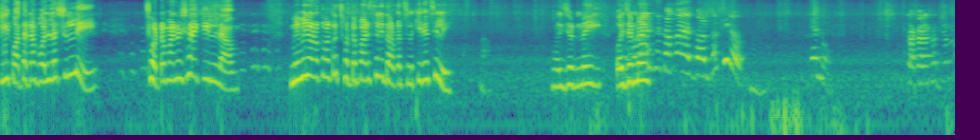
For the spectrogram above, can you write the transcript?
কি? কথাটা বললে শুনলি? ছোট মানুষ হয়ে কিনলাম। মিমির ওরকম একটা ছোট পার্সেলই দরকার ছিল কিনেছিলি? ওই জন্যই ওই জন্যই টাকা দরকার ছিল? কেন? টাকা রাখার জন্য?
